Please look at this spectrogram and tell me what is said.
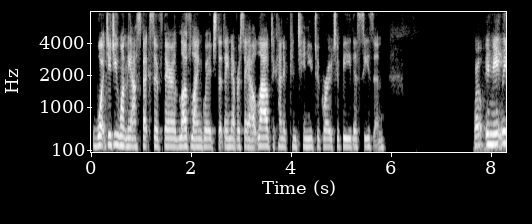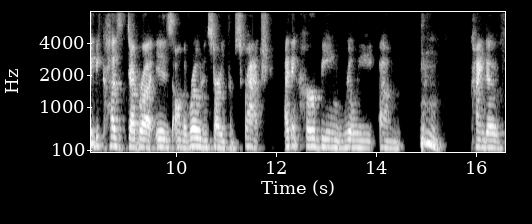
what did you want the aspects of their love language that they never say out loud to kind of continue to grow to be this season? Well, innately, because Deborah is on the road and starting from scratch, I think her being really um, kind of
